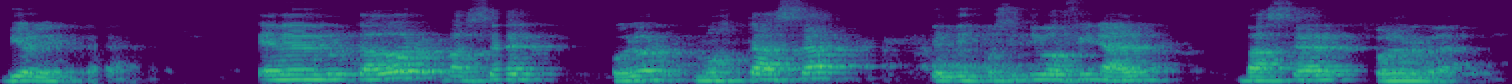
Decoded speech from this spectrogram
violeta. El enrutador va a ser color mostaza. El dispositivo final va a ser color verde.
